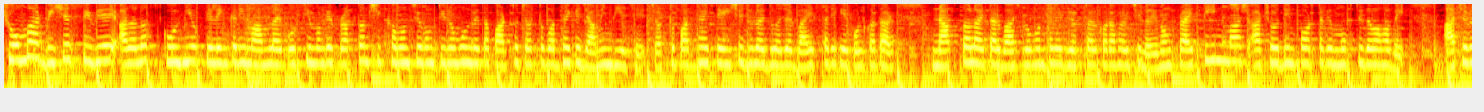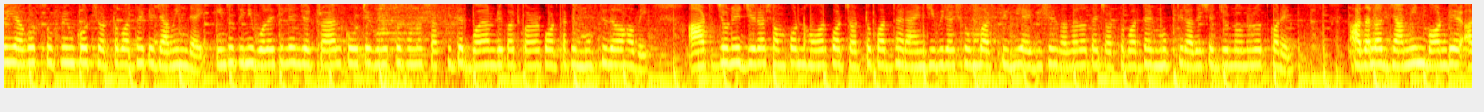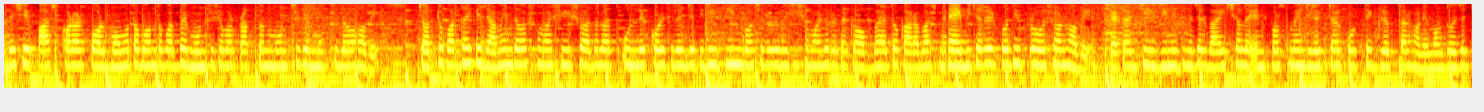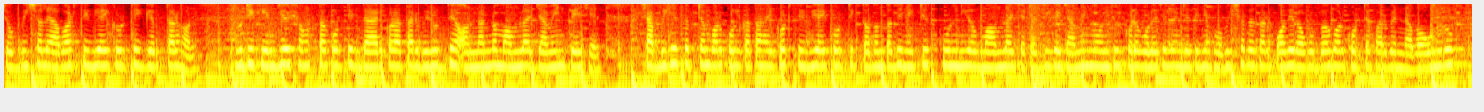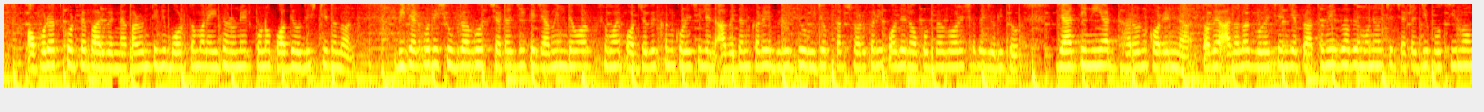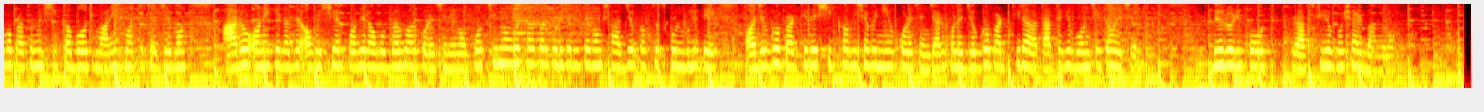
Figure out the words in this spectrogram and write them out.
সোমবার বিশেষ সিবিআই আদালত স্কুল নিয়োগ কেলেঙ্কারি মামলায় পশ্চিমবঙ্গের প্রাক্তন শিক্ষামন্ত্রী এবং তৃণমূল নেতা পার্থ চট্টোপাধ্যায়কে জামিন দিয়েছে। চট্টোপাধ্যায় তেইশে জুলাই দু হাজার বাইশ তারিখে কলকাতার নাকতলায় তার বাসভবন থেকে গ্রেফতার করা হয়েছিল এবং প্রায় তিন মাস আঠেরো দিন পর তাকে মুক্তি দেওয়া হবে। আঠেরোই আগস্ট সুপ্রিম কোর্ট চট্টোপাধ্যায়কে জামিন দেয়। কিন্তু তিনি বলেছিলেন যে ট্রায়াল কোর্টে গুরুত্বপূর্ণ সাক্ষীদের বয়ান রেকর্ড করার পর তাকে মুক্তি দেওয়া হবে। আট জনের জেরা সম্পন্ন হওয়ার পর চট্টোপাধ্যায়ের আইনজীবীরা সোমবার সিবিআই বিশেষ আদালতে চট্টোপাধ্যায়ের মুক্তির আদেশের জন্য অনুরোধ করেন। আদালত জামিন বন্ডের আদেশে পাশ করার পর মমতা বন্দ্যোপাধ্যায় মন্ত্রিসভার প্রাক্তন মন্ত্রীকে মুক্তি দেওয়া হবে। চট্টোপাধ্যায়কে জামিন দেওয়ার সময় শীর্ষ আদালত উল্লেখ করেছিলেন যে তিনি তিন বছরেরও বেশি সময় ধরে তাকে অব্যাহত কারাবাস ন্যায় বিচারের প্রতি প্রহসন হবে। চ্যাটার্জি, যিনি দু হাজার বাইশ সালে এনফোর্সমেন্ট ডিরেক্টর কর্তৃক গ্রেপ্তার হন এবং দু হাজার চব্বিশ সালে আবার সিবিআই কর্তৃক গ্রেপ্তার হন। দুটি কেন্দ্রীয় সংস্থা কর্তৃক দায়ের করা তার বিরুদ্ধে অন্যান্য মামলায় জামিন পেয়েছেন। ছাব্বিশে সেপ্টেম্বর কলকাতা হাইকোর্ট সিবিআই কর্তৃক তদন্তাধীন একটি স্কুল নিয়োগ মামলায় চ্যাটার্জিকে জামিন মঞ্জুর করে বলেছিলেন যে তিনি ভবিষ্যতে তার পদের অপব্যবহার করতে পারবেন না বা অনুরূপ অপরাধ করতে পারবেন না, কারণ তিনি বর্তমানে এই ধরনের কোনো পদে অধিষ্ঠিত নন। বিচারপতি শুভ্রা ঘোষ চ্যাটার্জিকে জামিন দেওয়ার সময় পর্যবেক্ষণ করেছিলেন। আবেদনকারীর বিরুদ্ধে অভিযোগ তার সরকারি পদের অপব্যবহারের সাথে জড়িত, যা তিনি আর ধারণ করেন না। তবে আদালত বলেছেন যে, প্রাথমিকভাবে মনে হচ্ছে চ্যাটার্জি পশ্চিমবঙ্গ প্রাথমিক শিক্ষা বোর্ড, মানিক ভট্টাচার্য এবং আরও অনেকে তাদের অফিসিয়াল পদের অপব্যবহার করেছেন এবং পশ্চিমবঙ্গ সরকার পরিচালিত এবং সাহায্যপ্রাপ্ত স্কুলগুলিতে অযোগ্য প্রার্থীদের শিক্ষক হিসেবে নিয়োগ করেছেন, যার ফলে যোগ্য প্রার্থীরা তা থেকে বঞ্চিত হয়েছেন। ব্যুরো রিপোর্ট, রাষ্ট্রীয় প্রসার বাংলা।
